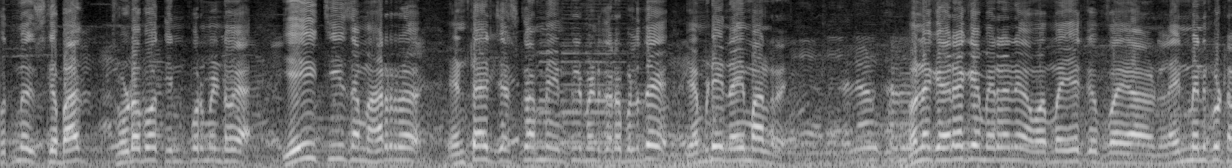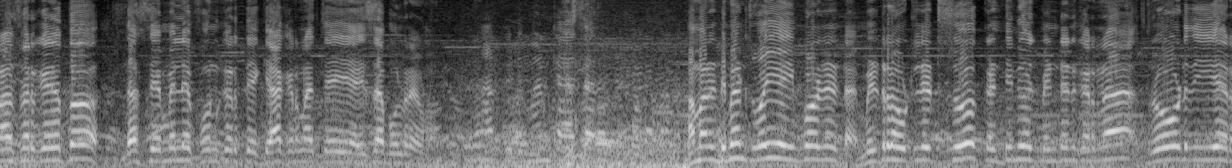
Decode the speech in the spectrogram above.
उसमें उसके बाद थोड़ा बहुत इम्प्रूवमेंट हो गया। यही चीज़ हम हर एंटायर जस्कॉम में इम्प्लीमेंट करो बोलते एमडी नहीं मान रहे। उन्होंने कह रहे कि मेरा ने- मैं एक लाइनमैन को ट्रांसफ़र करे तो दस एमएलए फ़ोन करते क्या करना चाहिए ऐसा बोल रहे हो हमारा डिमांड्स वही है इंपॉर्टेंट है। मीटर आउटलेट्स को कंटिन्यूस मेंटेन करना throughout the year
